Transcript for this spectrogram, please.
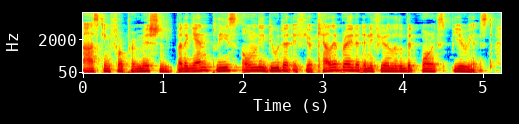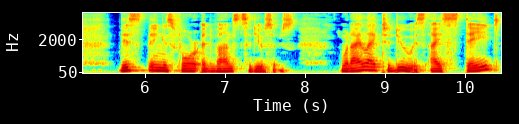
asking for permission. But again, please only do that if you're calibrated and if you're a little bit more experienced. This thing is for advanced seducers. What I like to do is I state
